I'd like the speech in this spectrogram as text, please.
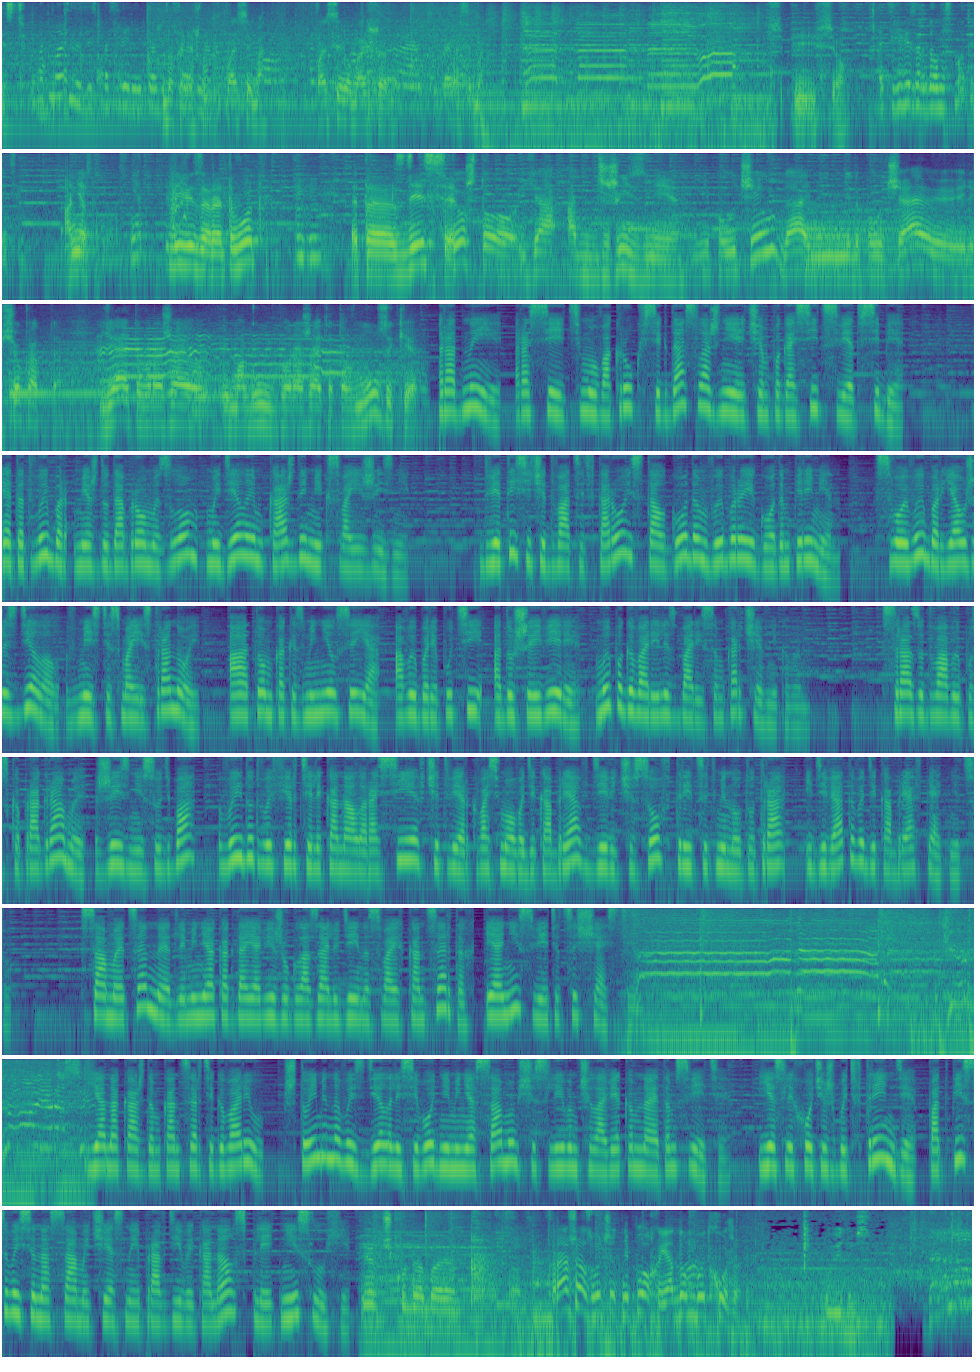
Есть. Вот можно здесь последний тоже? Да, конечно. Спасибо. Спасибо большое. Спасибо. И все. А телевизор дома смотрите? А нет. Нет? Телевизор это вот. Это здесь. Все, что я от жизни не получил, да, не недополучаю или еще как-то, я это выражаю и могу выражать это в музыке. Родные, рассеять тьму вокруг всегда сложнее, чем погасить свет в себе. Этот выбор между добром и злом мы делаем каждый миг своей жизни. 2022 стал годом выбора и годом перемен. Свой выбор я уже сделал вместе с моей страной, а о том, как изменился я, о выборе пути, о душе и вере, мы поговорили с Борисом Корчевниковым. Сразу два выпуска программы «Жизнь и судьба» выйдут в эфир телеканала «Россия» в четверг 8 декабря в 9 часов 30 минут утра и 9 декабря в пятницу. Самое ценное для меня, когда я вижу глаза людей на своих концертах, и они светятся счастьем. Я на каждом концерте говорю, что именно вы сделали сегодня меня самым счастливым человеком на этом свете. Если хочешь быть в тренде, подписывайся на самый честный и правдивый канал «Сплетни и слухи». Перчику добавим. Хорошо, звучит неплохо, я думаю, будет хуже. Увидимся. Ну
